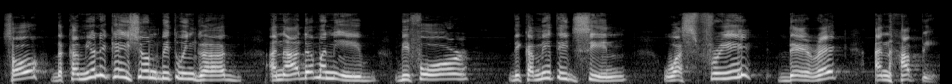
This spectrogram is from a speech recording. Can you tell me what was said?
So, the communication between God and Adam and Eve before the committed sin was free, direct, and happy.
